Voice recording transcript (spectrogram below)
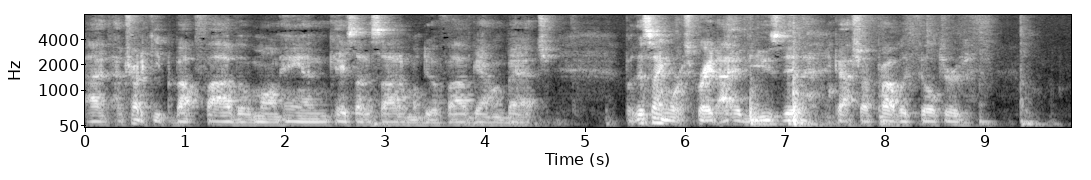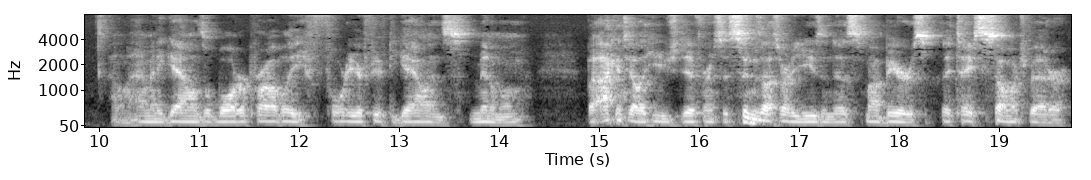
I, I try to keep about five of them on hand in case I decide I'm gonna do a five gallon batch. But this thing works great. I have used it. Gosh, I've probably filtered I don't know how many gallons of water, probably 40 or 50 gallons minimum. But I can tell a huge difference. As soon as I started using this, my beers, they taste so much better.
